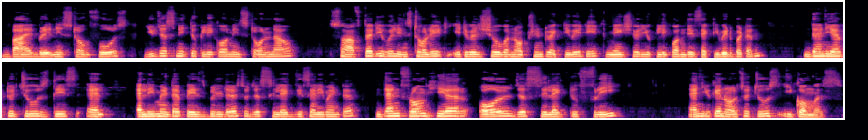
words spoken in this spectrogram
by brainstorm force. You just need to click on install now. So after you will install it it will show one option to activate it. Make sure you click on this activate button. Then you have to choose this elementor page builder so just select this elementor. Then from here all just select to free and you can also choose e-commerce.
